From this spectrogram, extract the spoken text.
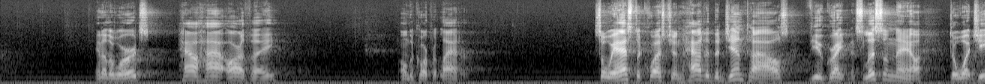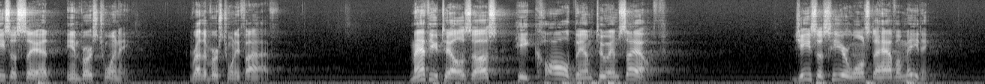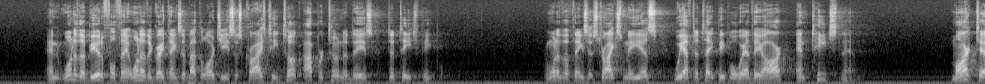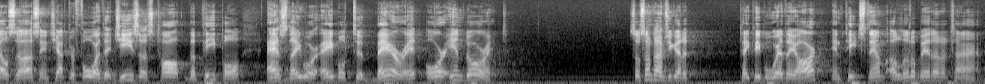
In other words, how high are they on the corporate ladder? So we ask the question how did the Gentiles view greatness? Listen now to what Jesus said in verse 20, rather, verse 25. Matthew tells us he called them to himself. Jesus here wants to have a meeting. And one of the beautiful things, one of the great things about the Lord Jesus Christ, he took opportunities to teach people. And one of the things that strikes me is we have to take people where they are and teach them. Mark tells us in chapter 4 that Jesus taught the people as they were able to bear it or endure it. So sometimes you got to take people where they are and teach them a little bit at a time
